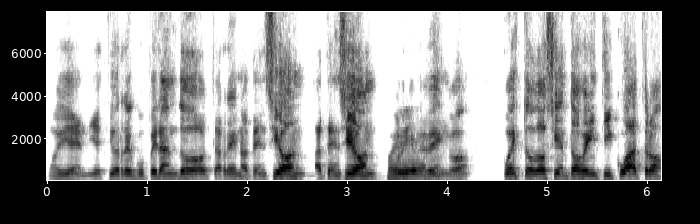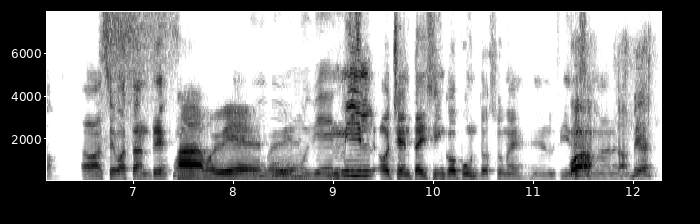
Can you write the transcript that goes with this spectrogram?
muy bien, y estoy recuperando terreno, atención, atención, porque me vengo. Puesto 224, avancé bastante. Ah, muy bien, muy uh, bien. muy bien. 1085 puntos sumé en el fin de semana. También.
